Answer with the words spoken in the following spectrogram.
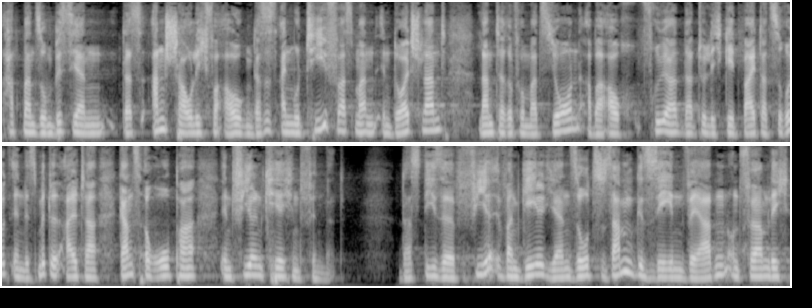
hat man so ein bisschen das anschaulich vor Augen. Das ist ein Motiv, was man in Deutschland, Land der Reformation, aber auch früher natürlich geht weiter zurück in das Mittelalter, ganz Europa in vielen Kirchen findet. Dass diese vier Evangelien so zusammengesehen werden und förmlich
